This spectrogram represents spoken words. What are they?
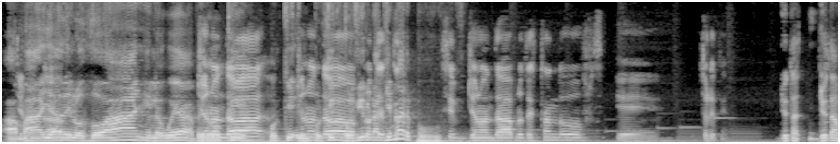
A Yo no más allá de los dos años y la weá, pero no andaba- ¿qué? ¿por qué, yo no por qué andaba volvieron a quemar? pues? Sí, yo no andaba protestando eh, Torete. Yo, ta- yo, tam-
